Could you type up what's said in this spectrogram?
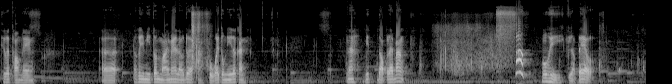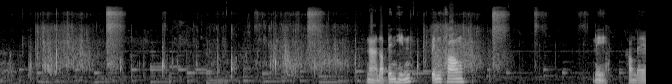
ที่ว่าทองแดง เอ่อแล้วก็จะมีต้นไม้แมาให้เราด้วยอะปลูกไว้ตรงนี้แล้วกัน นะมีดอกอะไรบ้างอ้โอ้ยเกือบแล้วน้าดอกเป็นหินเป็นทอง นี่ทองแดง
